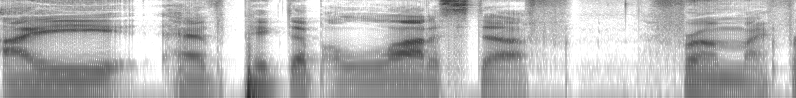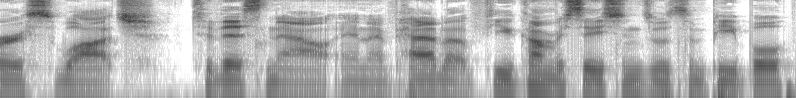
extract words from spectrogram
I have picked up a lot of stuff from my first watch to this now, and I've had a few conversations with some people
